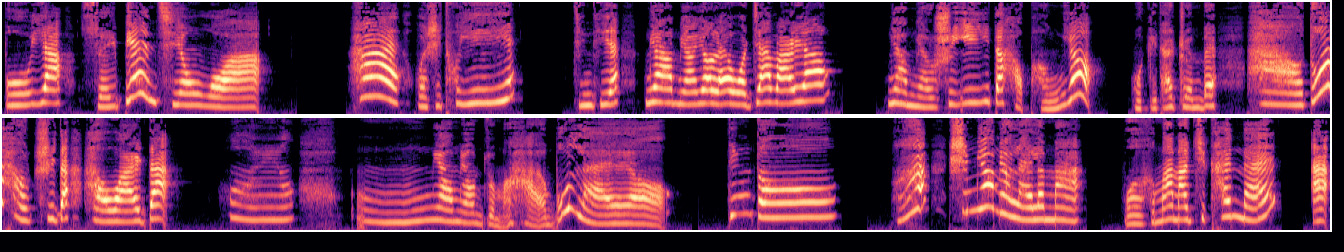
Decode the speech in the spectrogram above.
不要随便亲我。嗨，我是兔依依，今天妙妙要来我家玩哟。妙妙是依依的好朋友，我给她准备好多好吃的好玩的。哎呀，嗯，妙妙怎么还不来呀？叮咚，啊，是妙妙来了吗？我和妈妈去开门。啊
